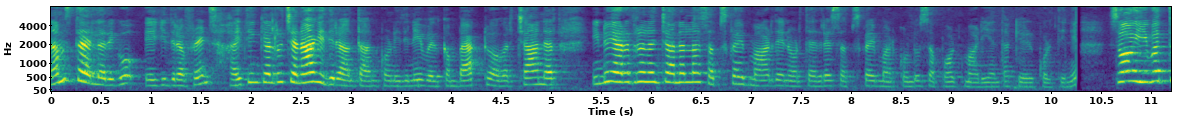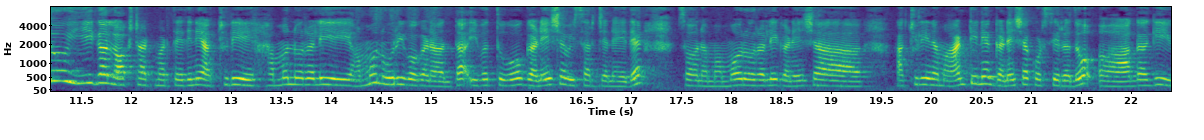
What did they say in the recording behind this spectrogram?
ನಮಸ್ತೆ ಎಲ್ಲರಿಗೂ ಹೇಗಿದ್ದೀರಾ ಫ್ರೆಂಡ್ಸ್ ಐ ಥಿಂಕ್ ಎಲ್ಲರೂ ಚೆನ್ನಾಗಿದ್ದೀರಾ ಅಂತ ಅಂದ್ಕೊಂಡಿದ್ದೀನಿ welcome back to our channel ಇನ್ನು ಯಾರಾದರೂ ನನ್ನ ಚಾನಲ್ನ ಸಬ್ಸ್ಕ್ರೈಬ್ ಮಾಡದೆ ನೋಡ್ತಾ ಇದ್ರೆ ಸಬ್ಸ್ಕ್ರೈಬ್ ಮಾಡಿಕೊಂಡು ಸಪೋರ್ಟ್ ಮಾಡಿ ಅಂತ ಕೇಳ್ಕೊಳ್ತೀನಿ. ಸೊ ಇವತ್ತು ಈಗ ಲಾಗ್ ಸ್ಟಾರ್ಟ್ ಮಾಡ್ತಾ ಇದ್ದೀನಿ. ಆ್ಯಕ್ಚುಲಿ ಅಮ್ಮನೂರಲ್ಲಿ, ಅಮ್ಮನ ಊರಿಗೆ ಹೋಗೋಣ ಅಂತ. ಇವತ್ತು ಗಣೇಶ ವಿಸರ್ಜನೆ ಇದೆ. ಸೊ ನಮ್ಮ ಅಮ್ಮೋರೂರಲ್ಲಿ ಗಣೇಶ ಆ್ಯಕ್ಚುಲಿ ನಮ್ಮ ಆಂಟಿನೇ ಗಣೇಶ ಕೊಡಿಸಿರೋದು. ಹಾಗಾಗಿ ಈ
